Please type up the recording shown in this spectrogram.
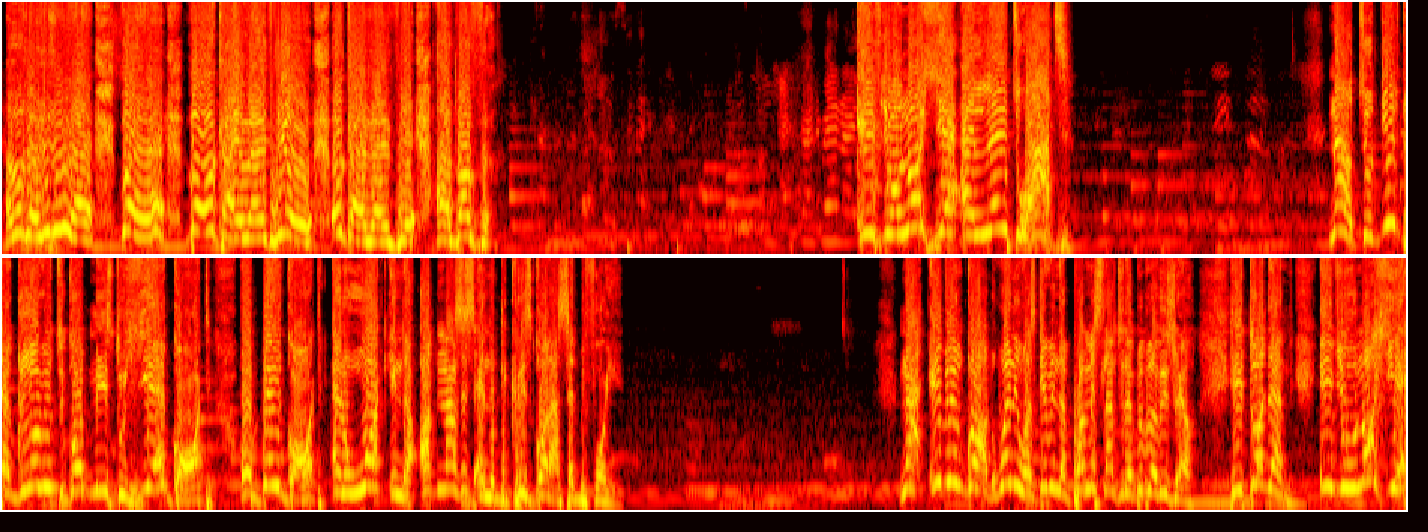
Aku rasa dia pun, but but okay man, you, okay man, I thought If you not hear and lay to heart. Now, to give the glory to God means to hear God, obey God, and walk in the ordinances and the decrees God has set before you. Now, even God, when He was giving the promised land to the people of Israel, He told them, If you will not hear,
